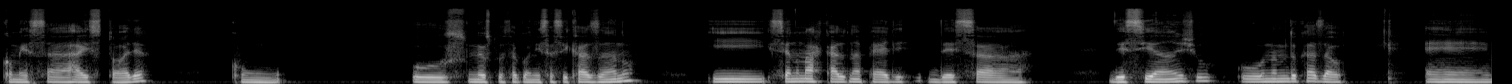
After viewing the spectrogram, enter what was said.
começar a história com os meus protagonistas se casando e sendo marcado na pele dessa desse anjo o nome do casal. É,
